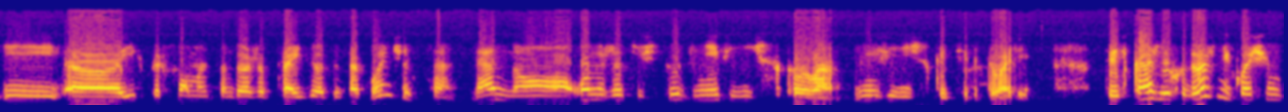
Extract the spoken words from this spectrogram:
и э, их перформанс он тоже пройдет и закончится, да, но он уже существует вне физического, вне физической территории. То есть каждый художник очень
